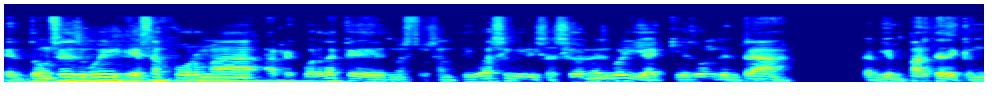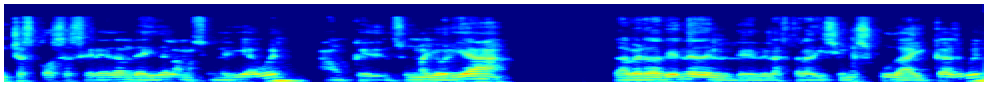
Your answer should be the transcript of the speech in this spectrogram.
Entonces, güey, esa forma, ah, recuerda que nuestras antiguas civilizaciones, güey, y aquí es donde entra también parte de que muchas cosas se heredan de ahí de la masonería, güey, aunque en su mayoría La verdad viene de, las tradiciones judaicas, güey.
